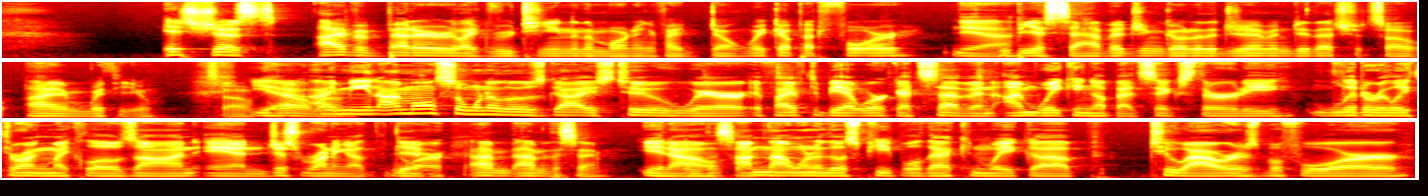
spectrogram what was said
it's just I have a better like routine in the morning if I don't wake up at four. Yeah. and be a savage and go to the gym and do that shit. So I am with you. So Yeah, I mean, I'm also one of those guys too, where if I have to be at work at seven, I'm waking up at six thirty, literally throwing my clothes on and just running out the yeah, door. I'm I'm the same. You know, I'm same. I'm not one of those people that can wake up two hours before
